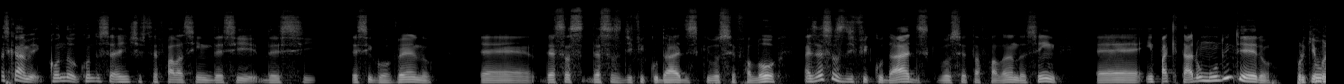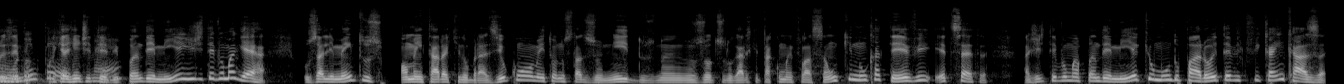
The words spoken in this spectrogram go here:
Mas, Cami, quando, quando a gente você fala assim desse, desse, desse governo, é, dessas, dessas dificuldades que você falou, mas essas dificuldades que você está falando, assim, é, impactaram o mundo inteiro. Porque, O por exemplo, porque a inteiro, gente né? teve pandemia e a gente teve uma guerra. Os alimentos aumentaram aqui no Brasil, como aumentou nos Estados Unidos, no- nos outros lugares que está com uma inflação que nunca teve, etc. A gente teve uma pandemia que o mundo parou e teve que ficar em casa.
